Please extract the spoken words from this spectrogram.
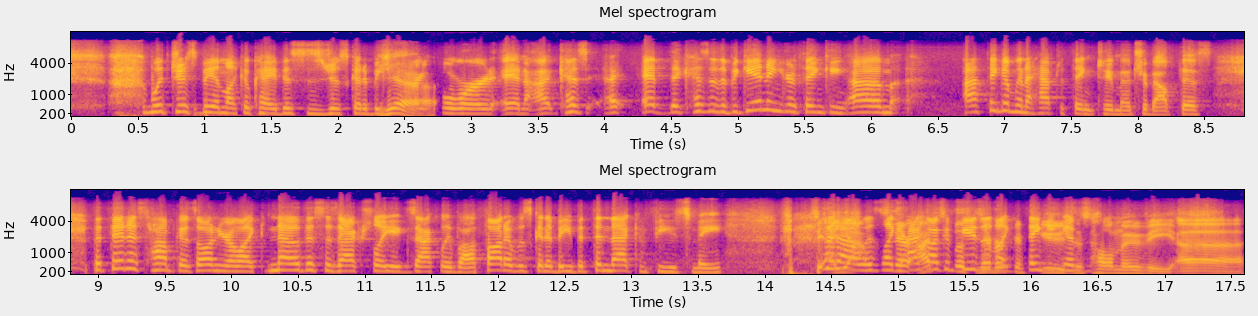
with just being like, okay, this is just gonna be Yeah. straightforward, and I, because at because at the beginning you're thinking, um, I think I'm gonna have to think too much about this, but then as time goes on, you're like, no, this is actually exactly what I thought it was gonna be, but then that confused me. See, but I was like, Sarah, I got to confused with like thinking confuse of. this whole movie. Uh,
